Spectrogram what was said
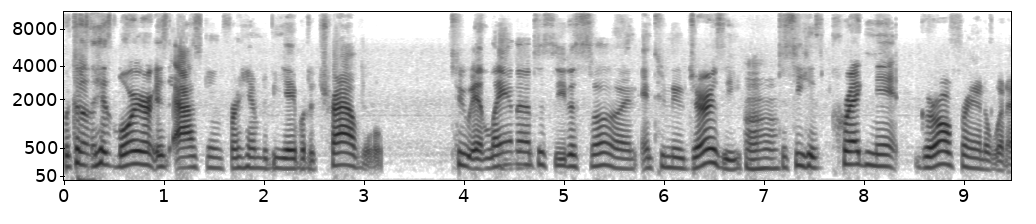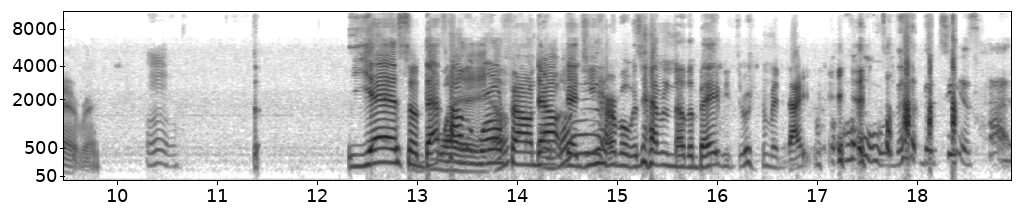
because his lawyer is asking for him to be able to travel to Atlanta to see the son and to New Jersey Mhm. to see his pregnant girlfriend or whatever. Mm. Yeah, so that's how the world okay, found out that G what? Herbo was having another baby through him indictment. Oh, the, the tea is hot.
